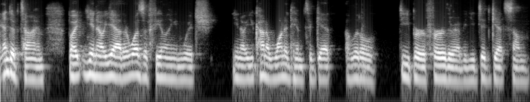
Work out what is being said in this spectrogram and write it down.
the end of time. But you know, yeah, there was a feeling in which you know you kind of wanted him to get a little deeper, further. I mean, you did get some,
